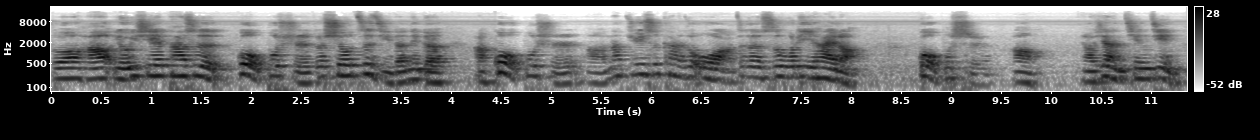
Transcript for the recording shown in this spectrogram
说好有一些他是过午不食，就修自己的那个啊过午不食啊，那居士看说哇，这个师傅厉害了，过午不食啊，好像很清净。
